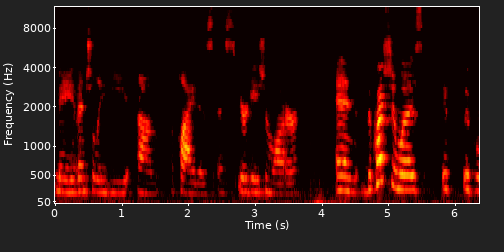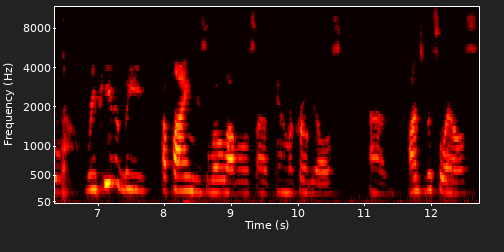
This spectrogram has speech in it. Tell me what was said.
may eventually be um, applied as, as irrigation water and the question was if, if we're repeatedly applying these low levels of antimicrobials um, onto the soils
